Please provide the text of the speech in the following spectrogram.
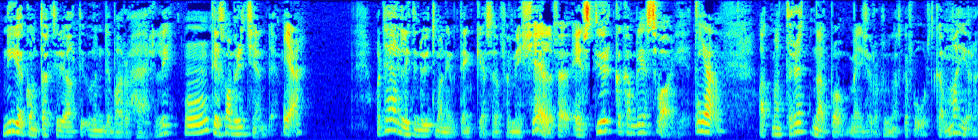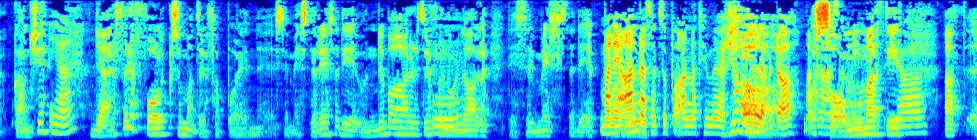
Nya kontakter är alltid underbar och härlig. Mm. Tills man blir känd. Ja. Och det här är en liten utmaning, tänker jag, så för mig själv. För en styrka kan bli en svaghet. Ja. Att man tröttnar på människor också ganska fort, kan man göra. Kanske. Ja. Därför är folk som man träffar på en eh, semesterresa, de är underbara, du träffar några dagar, det är semester, det är Mm. Man är annars också på annat humör ja, själv då. Man och sommartid. Ja. Att, eh,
